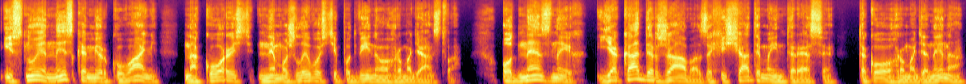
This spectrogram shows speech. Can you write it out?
Існує низка міркувань на користь неможливості подвійного громадянства. Одне з них яка держава захищатиме інтереси такого громадянина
